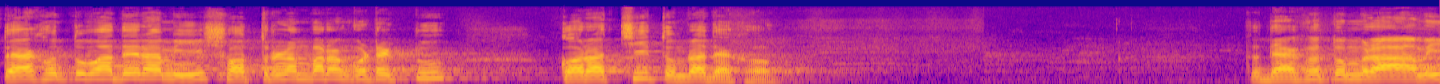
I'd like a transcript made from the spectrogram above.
তো এখন তোমাদের আমি সতেরো নম্বর অঙ্কটা একটু করাচ্ছি, তোমরা দেখো। তো দেখো তোমরা, আমি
